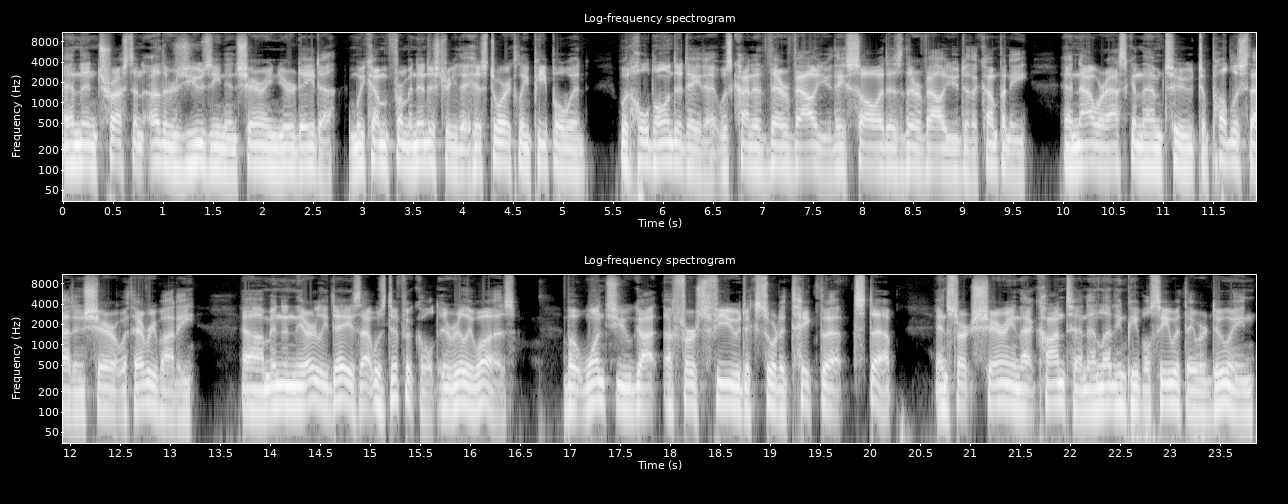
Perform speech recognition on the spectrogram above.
and then trust in others using and sharing your data. We come from an industry that historically people would would hold on to data. It was kind of their value. They saw it as their value to the company. And now we're asking them to to publish that and share it with everybody. Um, and in the early days, that was difficult. It really was. But once you got a first few to sort of take that step and start sharing that content and letting people see what they were doing,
